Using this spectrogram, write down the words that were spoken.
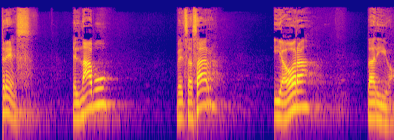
Tres. El Nabu, Belsasar y ahora Darío.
